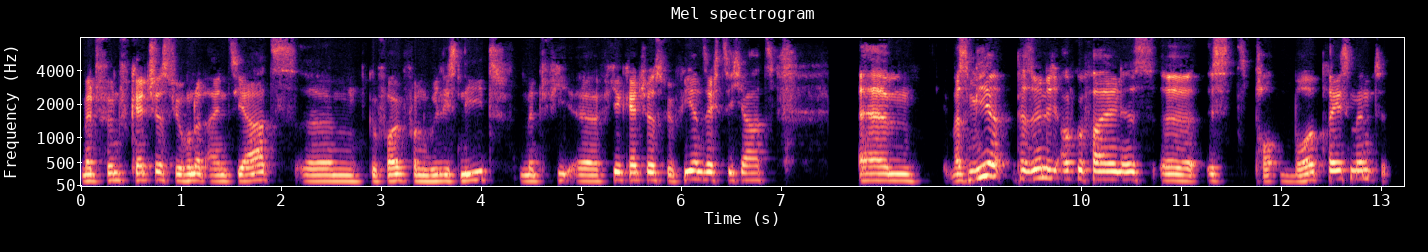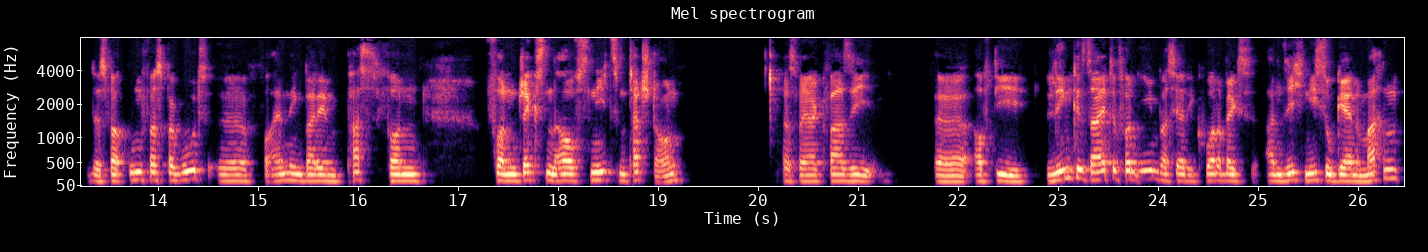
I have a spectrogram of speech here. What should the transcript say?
mit fünf Catches für 101 Yards, ähm, gefolgt von Willie Snead mit vier, äh, vier Catches für 64 Yards. Ähm, was mir persönlich aufgefallen ist, äh, ist Ball Placement. Das war unfassbar gut, äh, vor allen Dingen bei dem Pass von, von Jackson auf Snead zum Touchdown. Das war ja quasi äh, auf die linke Seite von ihm, was ja die Quarterbacks an sich nicht so gerne machen.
